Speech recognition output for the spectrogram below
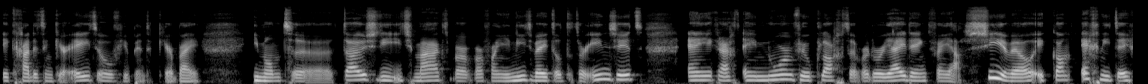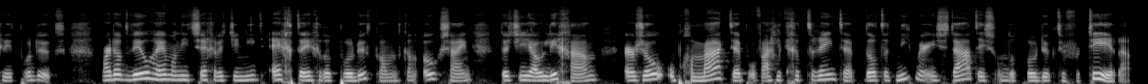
ik ga dit een keer eten. Of je bent een keer bij iemand uh, thuis die iets maakt waar, waarvan je niet weet dat het erin zit. En je krijgt enorm veel klachten, waardoor jij denkt van ja, zie je wel, ik kan echt niet tegen dit product. Maar dat wil helemaal niet zeggen dat je niet echt tegen dat product kan. Het kan ook zijn dat je jouw lichaam er zo op gemaakt hebt of eigenlijk getraind hebt dat het niet meer in staat is om dat product te verteren.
